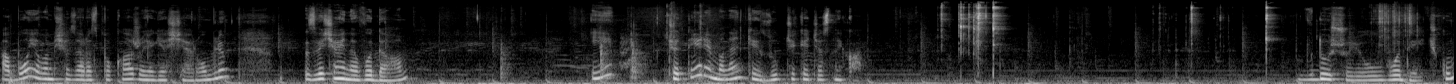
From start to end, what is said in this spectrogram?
Або я вам ще зараз покажу, як я ще роблю. Звичайна вода і 4 маленьких зубчики часника. Вдушую водичку.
